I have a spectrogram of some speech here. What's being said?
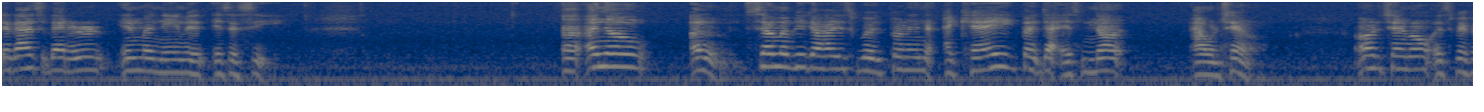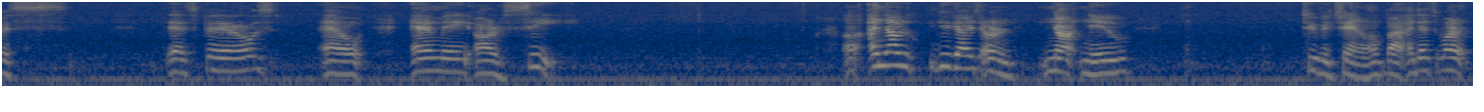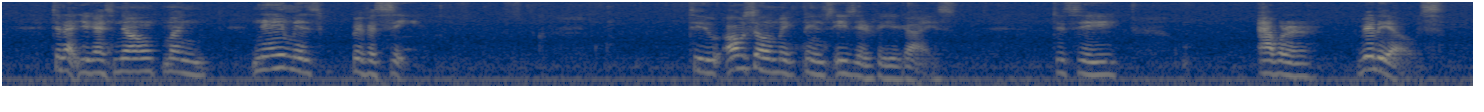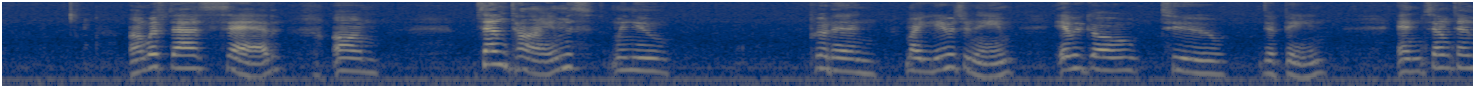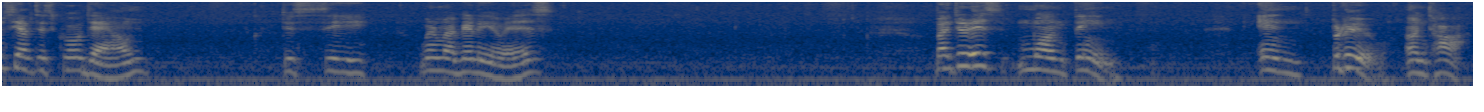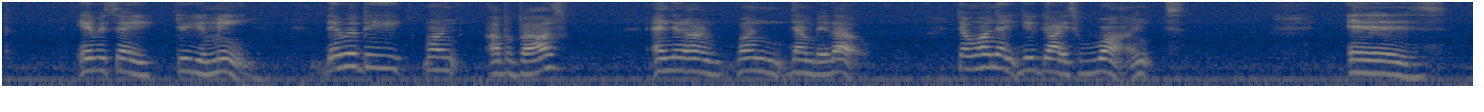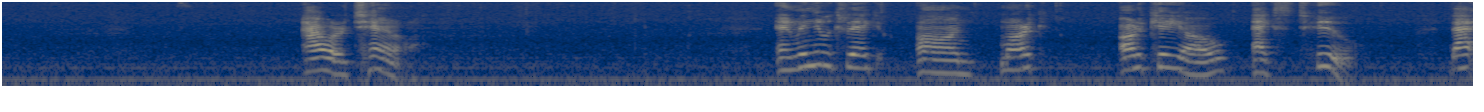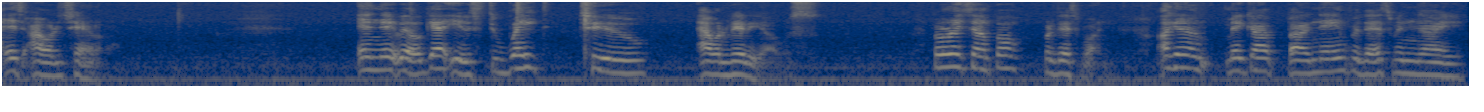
the last letter in my name is, is a C. Uh, I know some of you guys would put in a K, but that is not our channel. Our channel is with a that spells out M-A-R-C. Uh, I know you guys are not new to the channel, but I just want to let you guys know my name is with a C. To also make things easier for you guys to see our videos. Um, with that said, um, sometimes when you put in my username, it would go to the thing and sometimes you have to scroll down to see where my video is. But there is one thing in blue on top. It would say, do you mean? There would be one up above and there are one down below. The one that you guys want is our channel. And when you click on Marc RKO X2, that is our channel. And it will get you straight to our videos. For example, for this one, I'm gonna make up a name for this when I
